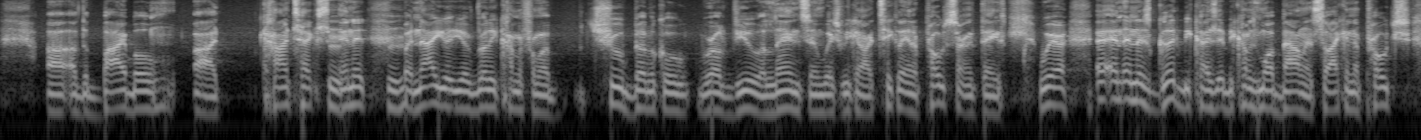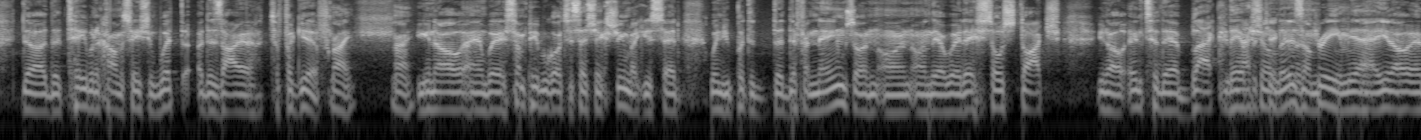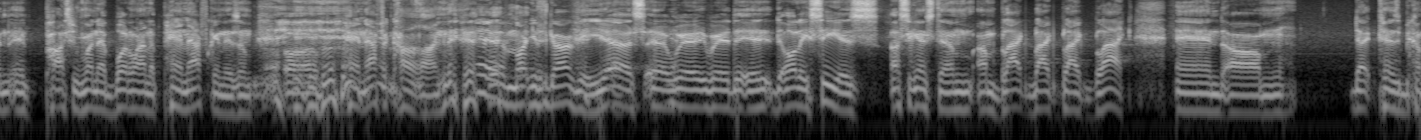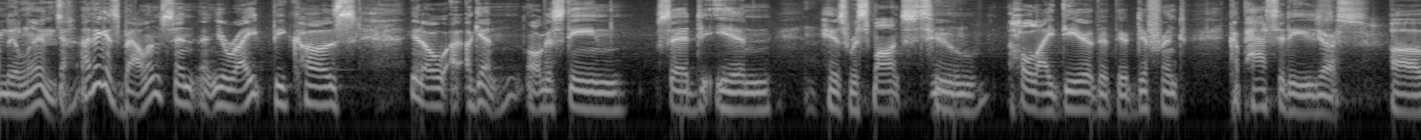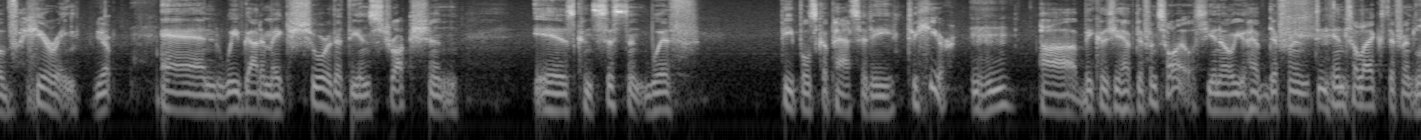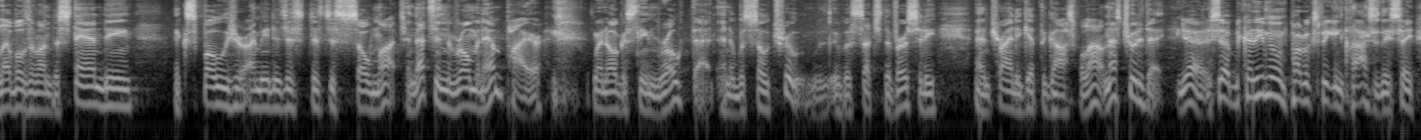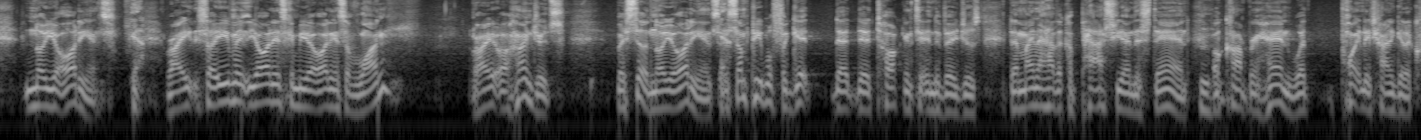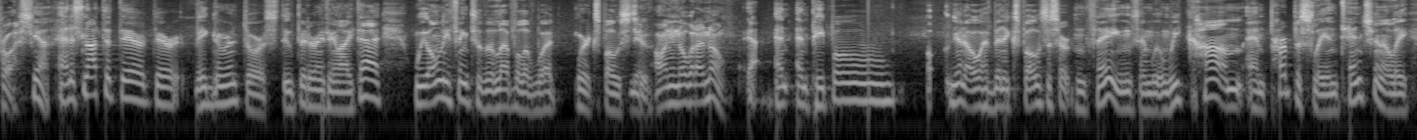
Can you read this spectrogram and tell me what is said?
uh, of the Bible uh, context mm. in it, mm. but now you're, you're really coming from a true biblical worldview, a lens in which we can articulate and approach certain things. Where and, and it's good because it becomes more balanced. So I can approach the the table the conversation with a desire to forgive. Right. Right. You know, right. and where some people go to such an extreme, like you said, when you put the, the different names on, on on there, where they so starch, you know, into their black their nationalism, stream, yeah, and, you know, and, and possibly run that borderline of Pan Africanism or Pan African. yeah, Marcus Garvey. Yeah. Yes, uh, where where the, all they see is us against them. I'm black, black, black, black, and um, that tends to become their lens. Yeah, I think it's balance, and, and you're right because, you know, again, Augustine said in his response to mm-hmm. the whole idea that there are different capacities yes. of hearing. Yep. And we've got to make sure that the instruction is consistent with people's capacity to hear. Mm-hmm. Uh, because you have different soils, you know, you have different intellects, different levels of understanding, exposure. I mean, there's just there's just so much, and that's in the Roman Empire when Augustine wrote that, and it was so true. It was, it was, such diversity and trying to get the gospel out, and that's true today. Yeah, so because even in public speaking classes, they say know your audience. Yeah. Right. So even your audience can be an audience of one, right, or hundreds but still know your audience. Yeah. And some people forget that they're talking to individuals that might not have the capacity to understand mm-hmm. or comprehend what point they're trying to get across. Yeah, and it's not that they're they're ignorant or stupid or anything like that. We only think to the level of what we're exposed to. Yeah, I only know what I know. Yeah, and and people you know, have been exposed to certain things, and when we come and purposely, intentionally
